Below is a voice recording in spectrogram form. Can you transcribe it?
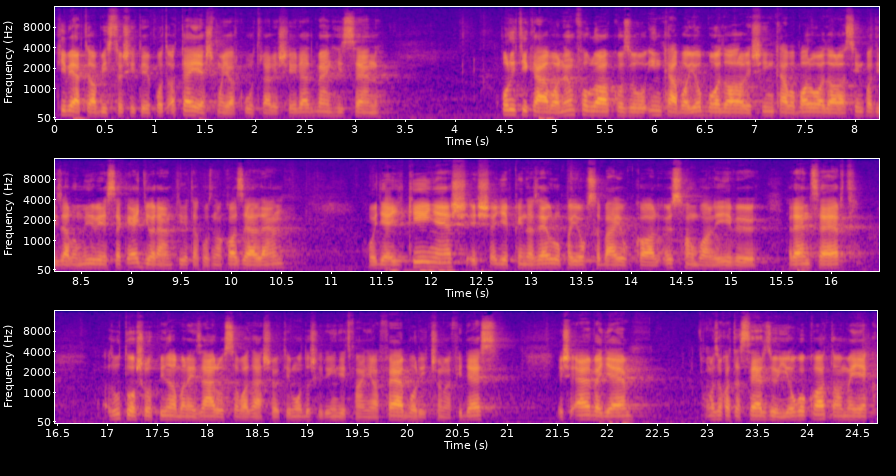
kiverte a biztosítékot a teljes magyar kulturális életben, hiszen politikával nem foglalkozó, inkább a jobb oldalal és inkább a bal oldalal szimpatizáló művészek egyaránt tiltakoznak az ellen, hogy egy kényes és egyébként az európai jogszabályokkal összhangban lévő rendszert az utolsó pillanatban egy zárószavazás előtti módosító indítványjal felborítson a Fidesz, és elvegye azokat a szerzői jogokat, amelyek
